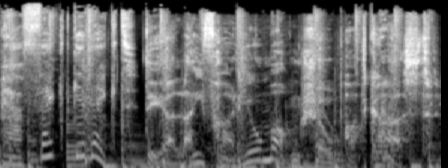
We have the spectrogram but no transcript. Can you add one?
Perfekt geweckt. Der Live-Radio Morgenshow Podcast.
